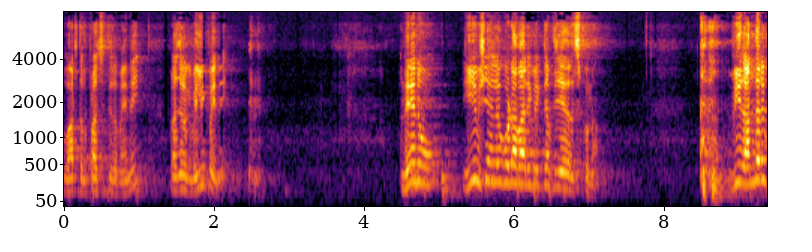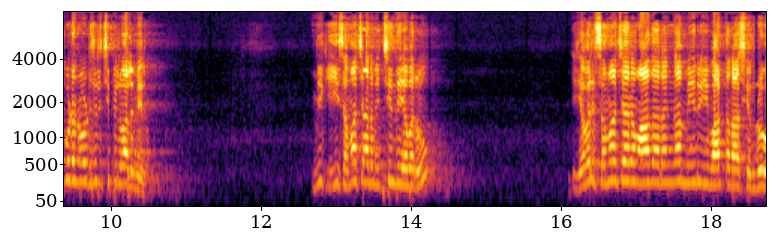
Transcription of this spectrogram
వార్తలు ప్రచురితమైనవి ప్రజలకు వెళ్ళిపోయినాయి. నేను ఈ విషయంలో కూడా వారికి విజ్ఞప్తి చేయదలుచుకున్నా. వీరందరూ కూడా నోటీసులు ఇచ్చి పిలవాలి మీరు. మీకు ఈ సమాచారం ఇచ్చింది ఎవరు? ఎవరి సమాచారం ఆధారంగా మీరు ఈ వార్త రాసిండ్రు?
